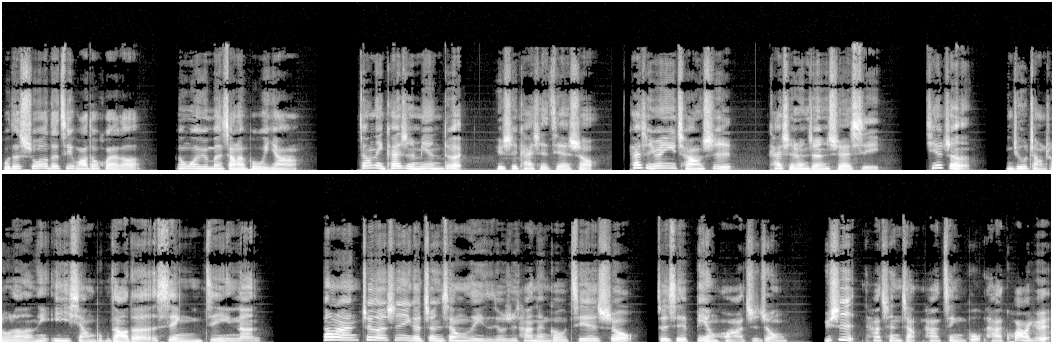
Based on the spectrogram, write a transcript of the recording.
我的所有的计划都毁了，跟我原本想的不一样。当你开始面对，于是开始接受，开始愿意尝试，开始认真学习，接着你就长出了你意想不到的新技能。当然，这个是一个正向例子，就是他能够接受这些变化之中。于是他成长，他进步，他跨越，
